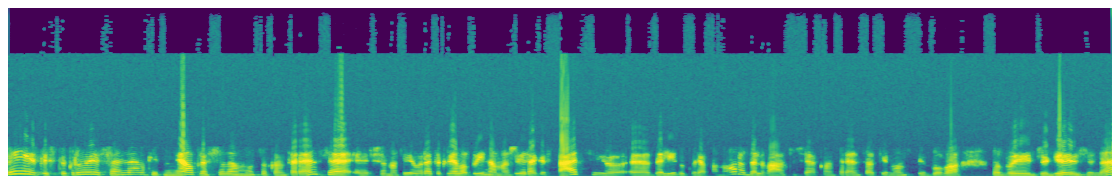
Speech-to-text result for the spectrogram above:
Taip, iš tikrųjų šiandien, kaip minėjau, prasideda mūsų konferencija ir šiuo metu jau yra tikrai labai nemažai registracijų dalyvių, kurie panoro dalyvauti šioje konferencijoje, tai mums tai buvo labai džiugi žinia,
